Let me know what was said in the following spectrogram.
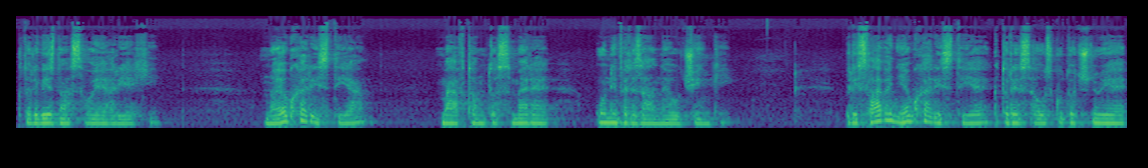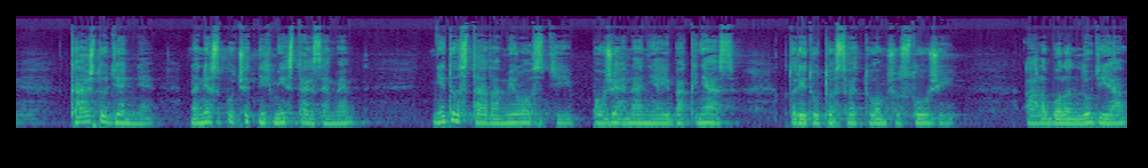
ktorý vyzná svoje hriechy. No Eucharistia má v tomto smere univerzálne účinky. Pri slávení Eucharistie, ktoré sa uskutočňuje každodenne na nespočetných miestach zeme, nedostáva milosti, požehnania iba kňaz, ktorý túto svetú omšu slúži, alebo len ľudia,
